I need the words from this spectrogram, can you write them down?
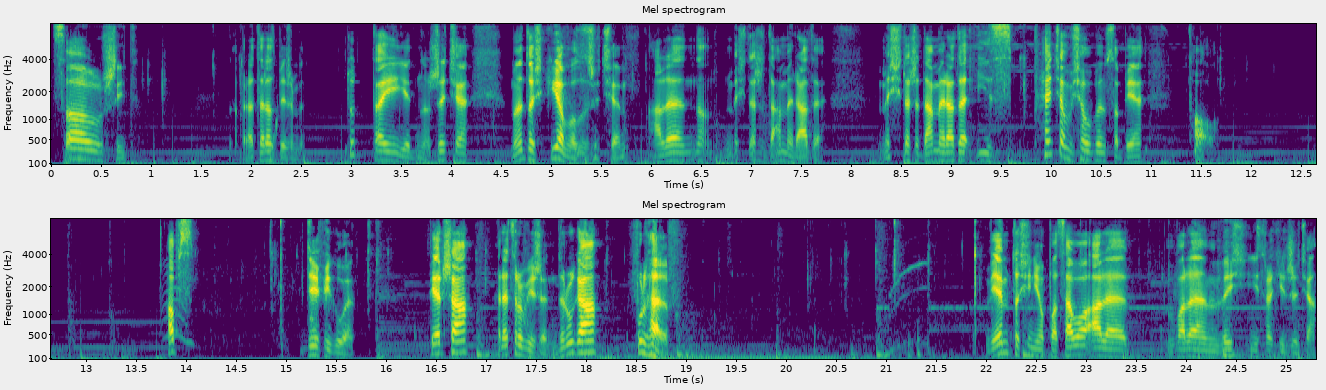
So shit. Dobra, teraz bierzemy tutaj jedno życie. Mamy dość kijowo z życiem, ale no, myślę, że damy radę. Myślę, że damy radę i z chęcią wziąłbym sobie to. Hops. Dwie piguły. Pierwsza, Retrovision. Druga, Full Health. Wiem, to się nie opłacało, ale wolałem wyjść i nie stracić życia.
